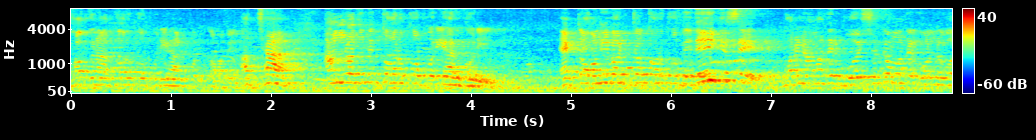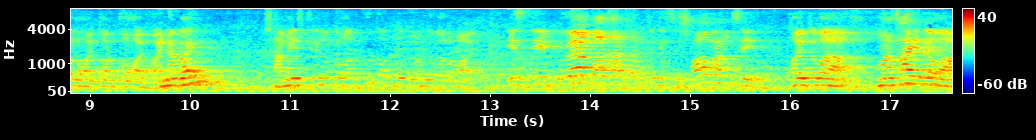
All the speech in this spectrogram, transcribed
ঝগড়া, তর্ক পরিহার করতে হবে। আচ্ছা আমরা যদি তর্ক পরিহার করি, একটা অনিবার্য তর্ক বেঁধেই গেছে। ধরেন আমাদের বইয়ের আমাদের গন্ডগোল হয়, তর্ক হয়। হয় না ভাই? স্বামী স্ত্রীর মতো অদ্ভুত অদ্ভুত গন্ডগোল হয়। স্ত্রী পুরা বাজার করতে সব আনছে। হয়তোবা মাথায় দেওয়া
